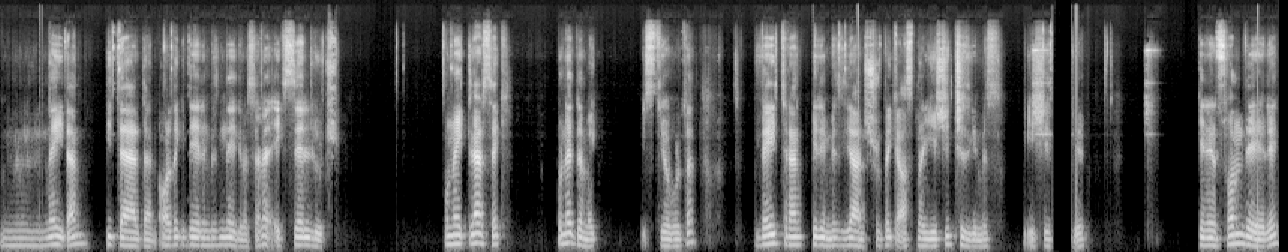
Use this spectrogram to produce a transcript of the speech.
Hmm, neyden? Bir değerden. Oradaki değerimiz neydi mesela? Eksi 53. Bunu eklersek bu ne demek istiyor burada? Wave Trend birimiz yani şuradaki aslında yeşil çizgimiz çizgi Yine son değeri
